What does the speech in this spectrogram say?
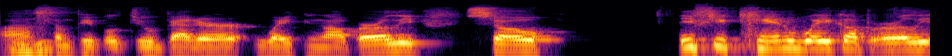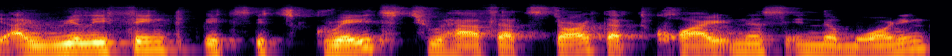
Uh, mm-hmm. Some people do better waking up early. So if you can wake up early, I really think it's it's great to have that start, that quietness in the morning.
